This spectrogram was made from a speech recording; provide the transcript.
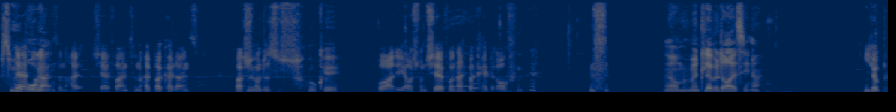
Bist du mit dem Bogen 1 und, Hal- Schärfe 1 und Haltbarkeit 1. Passt Ja, schon. das ist okay. Boah, hatte ich auch schon Schärfe und Haltbarkeit drauf. Ja, mit Level 30, ne? Jupp.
